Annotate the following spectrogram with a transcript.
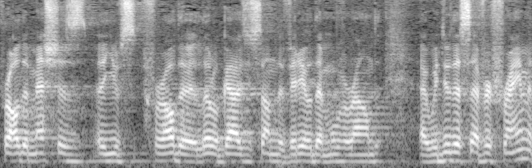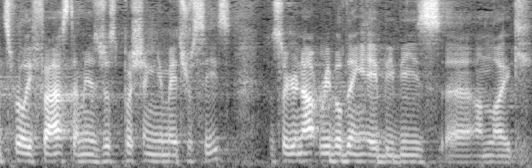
for all the meshes, uh, for all the little guys you saw in the video that move around. Uh, we do this every frame. It's really fast. I mean, it's just pushing new matrices. So you're not rebuilding ABBs, uh, unlike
